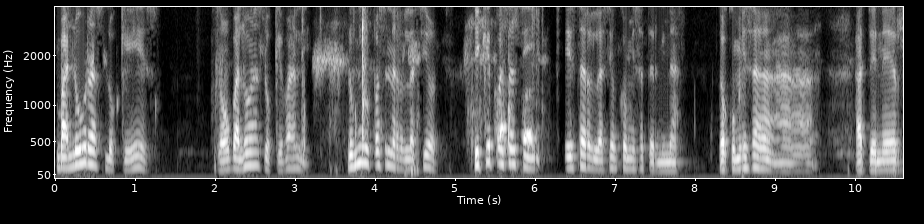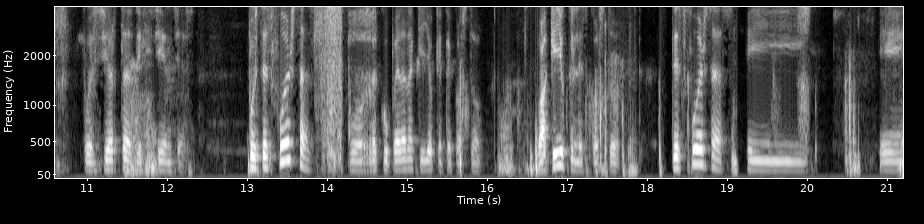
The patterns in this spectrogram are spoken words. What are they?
valoras lo que es, ¿no? Valoras lo que vale. Lo mismo pasa en la relación. ¿Y qué pasa si esta relación comienza a terminar o comienza a, a tener pues ciertas deficiencias? Pues te esfuerzas por recuperar aquello que te costó o aquello que les costó. Te esfuerzas y eh,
